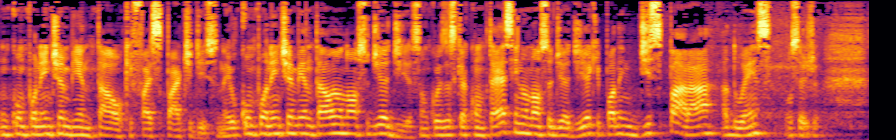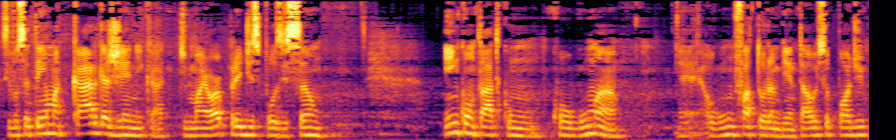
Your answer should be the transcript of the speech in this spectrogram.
um componente ambiental que faz parte disso. Né? E o componente ambiental é o nosso dia a dia. São coisas que acontecem no nosso dia a dia que podem disparar a doença. Ou seja, se você tem uma carga gênica de maior predisposição em contato com, com alguma, é, algum fator ambiental, isso pode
